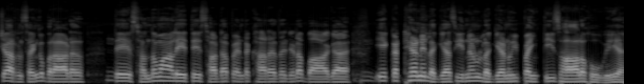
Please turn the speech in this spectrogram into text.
ਝਰਨ ਸਿੰਘ ਬਰਾੜ ਤੇ ਸੰਧਵਾਂ ਵਾਲੇ ਤੇ ਸਾਡਾ ਪਿੰਡ ਖਾਰਾ ਦਾ ਜਿਹੜਾ ਬਾਗ ਆ ਇਹ ਇਕੱਠਿਆਂ ਨੇ ਲੱਗਿਆ ਸੀ। ਇਹਨਾਂ ਨੂੰ ਲੱਗਿਆ ਨੂੰ ਵੀ 35 ਸਾਲ ਹੋ ਗਏ ਆ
